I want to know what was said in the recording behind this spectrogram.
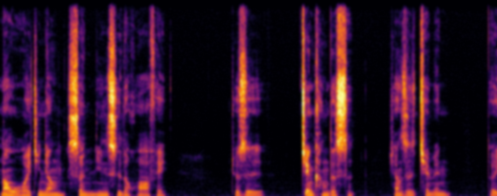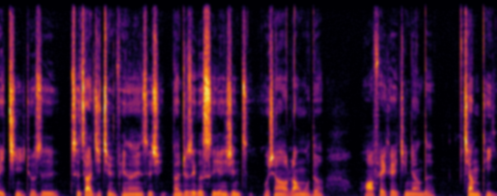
然后我会尽量省饮食的花费，就是健康的省。像是前面的一集，就是吃炸鸡减肥那件事情，那就是一个实验性质。我想要让我的花费可以尽量的降低，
